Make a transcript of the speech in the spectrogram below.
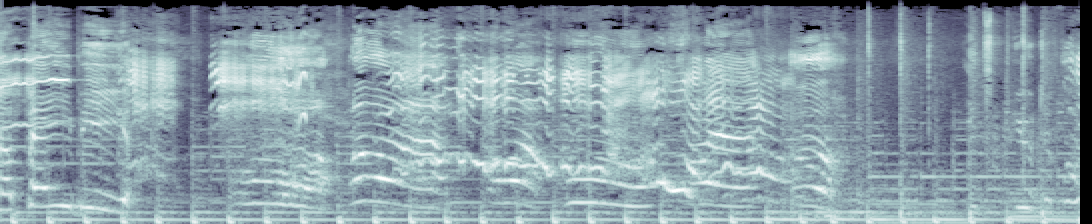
a baby! It's beautiful.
